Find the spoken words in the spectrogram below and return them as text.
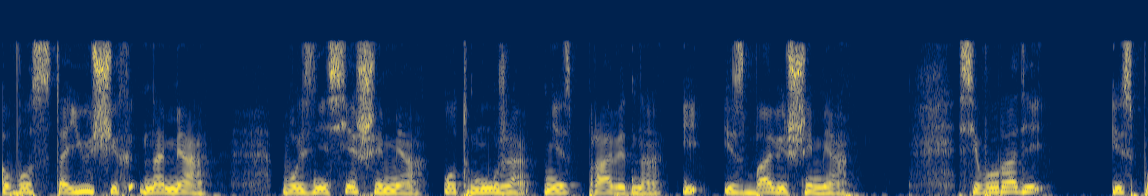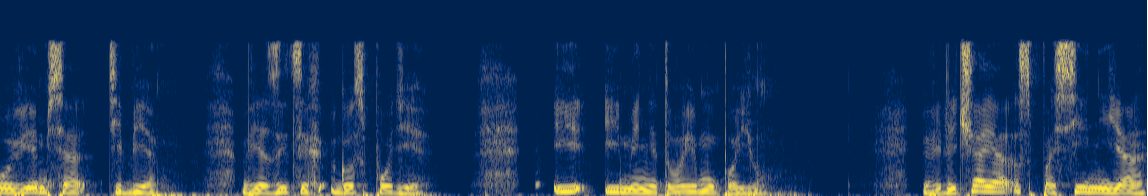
восстающих на мя, вознесеши мя от мужа несправедно и избавишь мя. Сего ради исповемся тебе в языцах Господи, и имени твоему пою величая спасения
